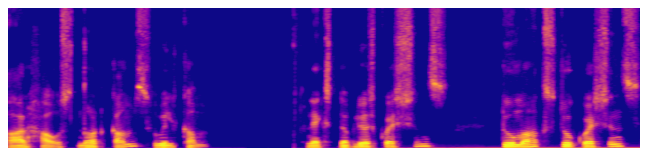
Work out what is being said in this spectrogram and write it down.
our house, not comes, will come. Next, WH questions. Two marks, two questions.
